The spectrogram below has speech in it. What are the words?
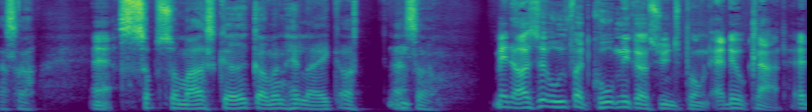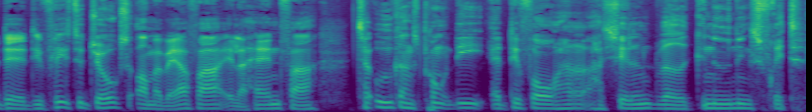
altså, Ja. så, så meget skade gør man heller ikke. Og, altså, Men også ud fra et komikers synspunkt er det jo klart, at det, de fleste jokes om at være far eller have en far, tager udgangspunkt i, at det forhold har sjældent været gnidningsfrit.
